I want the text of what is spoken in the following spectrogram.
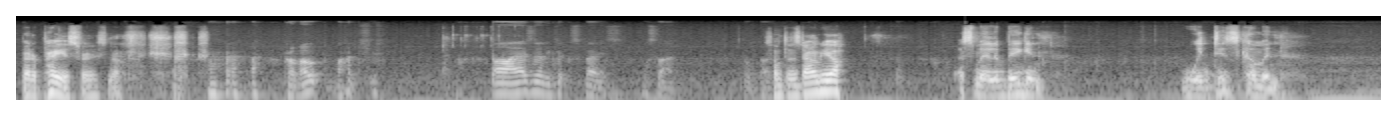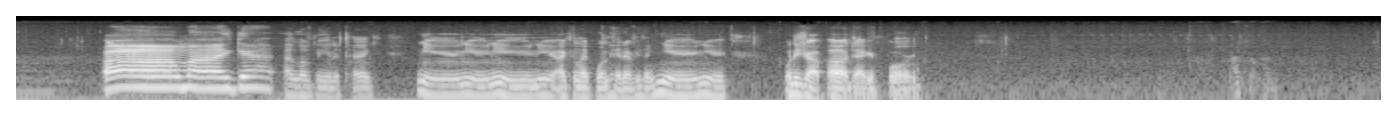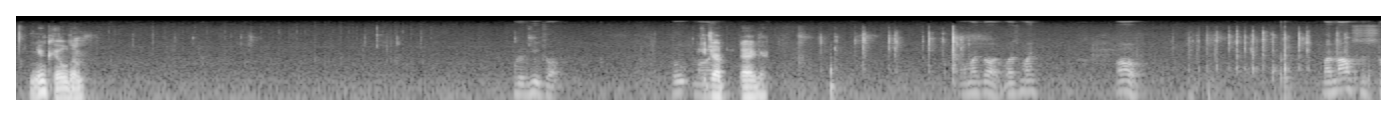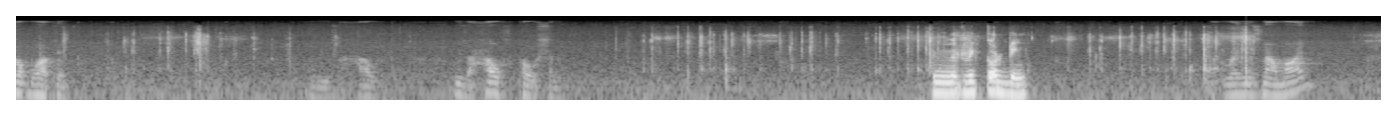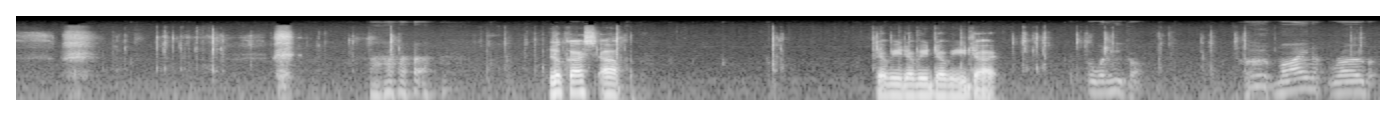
Better pay us for this. No. Promote much. Oh, I accidentally clicked space. What's that? Oh. Something's down here. I smell a biggin. Winter's coming. Oh my god. I love being a tank. Near, near, near, near. I can like one hit everything. Near, near. What did you drop? Oh, a dagger. Boring. I killed him. You killed him. What did he drop? Oh, my, He dropped a dagger. oh my god, where's my... Oh. My mouse has stopped working. I'll use a health. Use a health potion. The recording. That ring is now mine. Look us up. www. dot Oh, what did he drop? Mine, robe,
